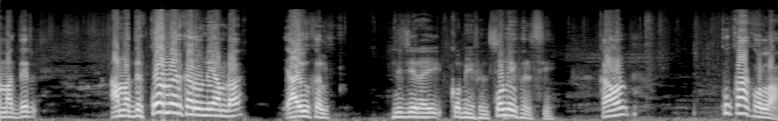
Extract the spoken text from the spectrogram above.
আমাদের আমাদের কর্মের কারণে আমরা আয়ুকাল নিজেরাই কমিয়ে ফেলছে। কমিয়ে ফেলছি। কারণ কোকা কলা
